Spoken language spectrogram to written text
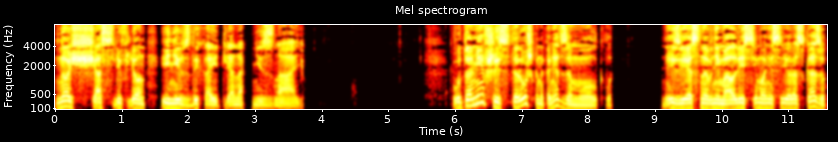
но счастлив ли он и не вздыхает ли она, не знаю. Утомившись, старушка наконец замолкла. Неизвестно, внимал ли Симонис ее рассказу,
